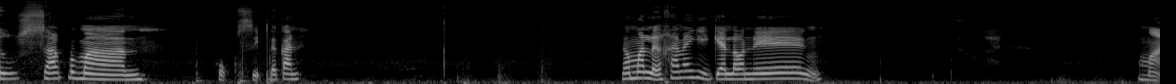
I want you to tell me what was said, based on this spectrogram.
ลล์สักประมาณหกสิบแล้วกัน น้ำมันเหลือแค่ไม่กี่แกลลอนเองไม่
